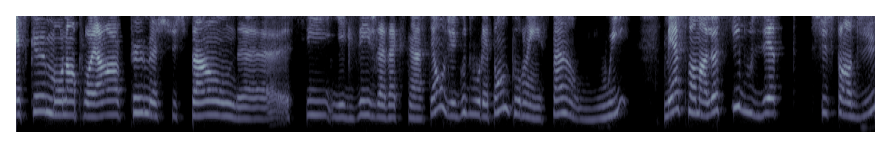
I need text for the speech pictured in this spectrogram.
est-ce que mon employeur peut me suspendre euh, s'il exige la vaccination? J'ai goût de vous répondre pour l'instant oui. Mais à ce moment-là, si vous êtes suspendu,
